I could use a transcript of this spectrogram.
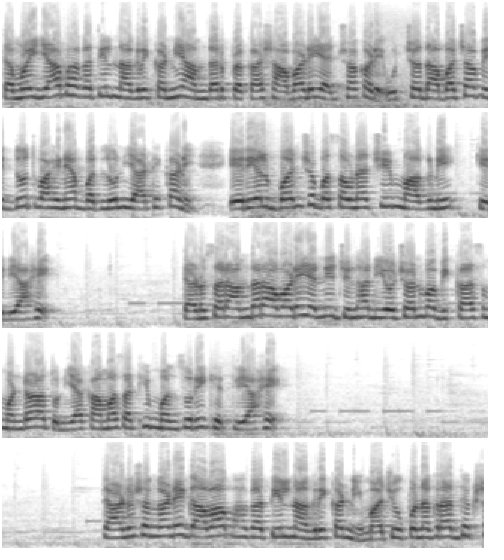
त्यामुळे या भागातील नागरिकांनी आमदार प्रकाश आवाडे यांच्याकडे उच्च दाबाच्या विद्युत वाहिन्या बदलून या ठिकाणी एरियल बंच बसवण्याची मागणी केली आहे. त्यानुसार आमदार आवाडे यांनी जिल्हा नियोजन व विकास मंडळातून या कामासाठी मंजुरी घेतली आहे. त्या अनुषंगाने गावा भागातील नागरिकांनी माजी उपनगराध्यक्ष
